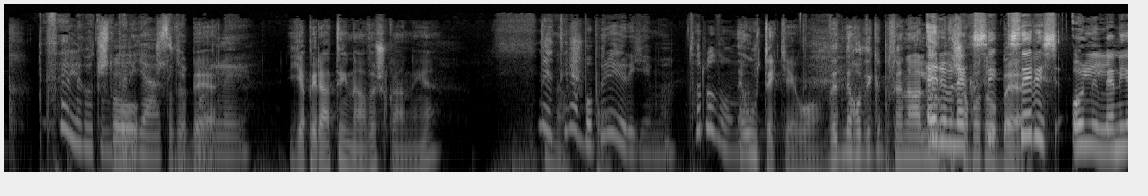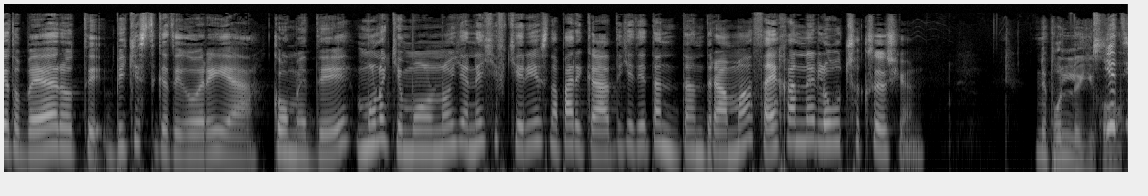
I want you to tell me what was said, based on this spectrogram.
Δεν θα έλεγα ότι στο- μου ταιριάζει στο και The Bear. πολύ. για πειρατίνα, δεν σου κάνει, ε. Ναι, να τι σου να πω, πω. περίεργη είμαι. Θα το δούμε. ε ούτε κι εγώ. Δεν την έχω δει και πουθενά άλλο Εν τω εκτός από μεταξύ, τον Bear. ξέρεις, όλοι λένε για τον Bear ότι μπήκε στην κατηγορία comedy μόνο και μόνο για να έχει ευκαιρίες να πάρει κάτι, γιατί ήταν, ήταν δράμα, θα έχανε λόγω του Succession. Είναι πολύ λογικό. Γιατί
